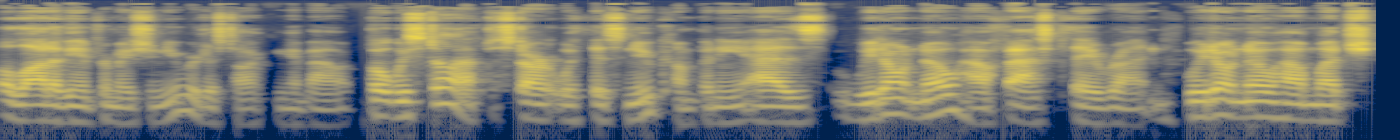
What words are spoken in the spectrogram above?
a lot of the information you were just talking about. But we still have to start with this new company as we don't know how fast they run. We don't know how much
